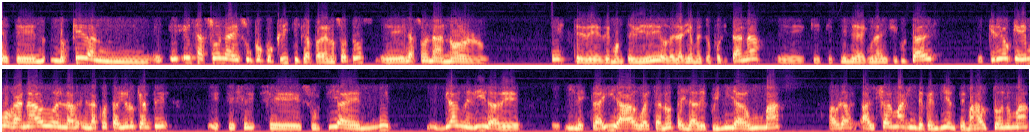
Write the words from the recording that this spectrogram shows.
este, nos quedan, e, e, esa zona es un poco crítica para nosotros, eh, es la zona nor, este de, Montevideo, del área metropolitana, eh, que, tiene algunas dificultades. Creo que hemos ganado en la, en la Costa de Oro, que antes este, se, se surtía en muy gran medida de y le extraía agua esa nota y la deprimía aún más. Ahora, al ser más independiente, más autónoma,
